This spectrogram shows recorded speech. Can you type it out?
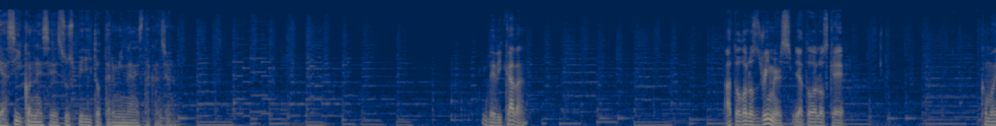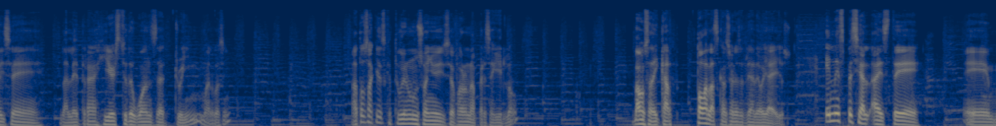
Y así con ese suspirito termina esta canción. Dedicada a todos los dreamers y a todos los que, como dice la letra, Here's to the ones that dream, o algo así. A todos aquellos que tuvieron un sueño y se fueron a perseguirlo. Vamos a dedicar todas las canciones del día de hoy a ellos. En especial a este eh,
